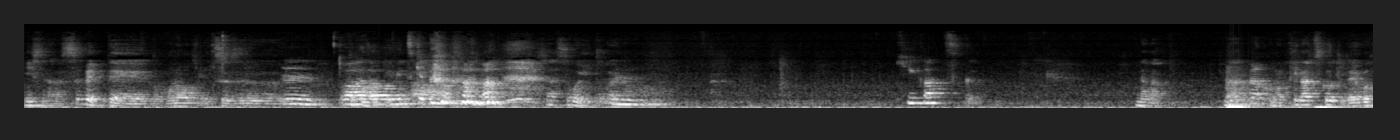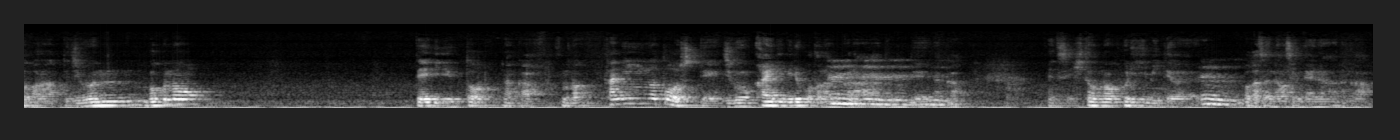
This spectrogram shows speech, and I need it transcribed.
いいっすね。全ての物事に通ずる、うん、うん、ワードを見つけた、それはすごいいいとこやな、うん。気がつく。なんかこの気が付くってどういうことかなって自分僕の定義で言うとなんかその他人を通して自分を顧みることなのかなと思って、うんうんなんか人の振り見てうん。若さに直せみたいななんか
